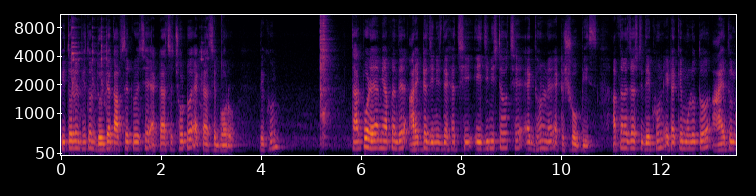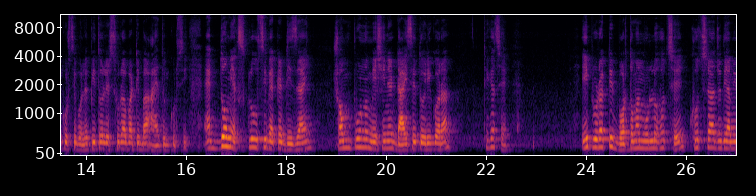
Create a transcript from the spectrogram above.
পিতলের ভিতর দুইটা কাপ সেট রয়েছে, একটা আছে ছোট, একটা আছে বড়। দেখুন। তারপরে আমি আপনাদের আরেকটা জিনিস দেখাচ্ছি। এই জিনিসটা হচ্ছে এক ধরনের একটা শো পিস আপনারা জাস্ট দেখুন, এটাকে মূলত আয়াতুল কুরসি বলে, পিতলের সুরাবাটি বা আয়াতুল কুরসি। একদম এক্সক্লুসিভ একটা ডিজাইন সম্পূর্ণ মেশিনের ডাইসে তৈরি করা, ঠিক আছে? এই প্রোডাক্টটির বর্তমান মূল্য হচ্ছে, খুচরা যদি আমি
